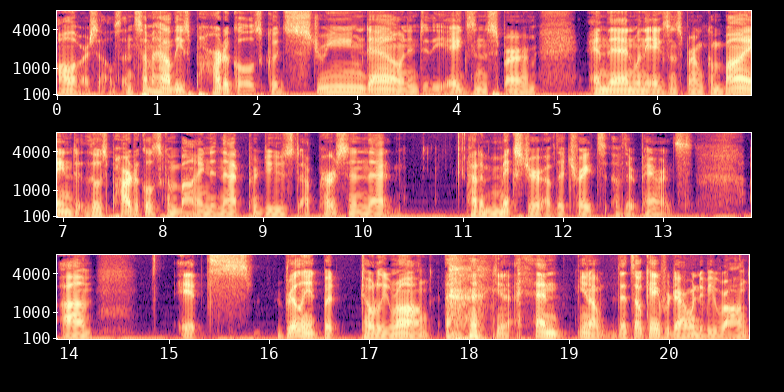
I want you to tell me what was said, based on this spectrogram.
all of our cells, and somehow these particles could stream down into the eggs and sperm. And then, when the eggs and sperm combined, those particles combined, and that produced a person that had a mixture of the traits of their parents. Um, it's brilliant, but totally wrong. you know, and you know that's okay for Darwin to be wrong.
